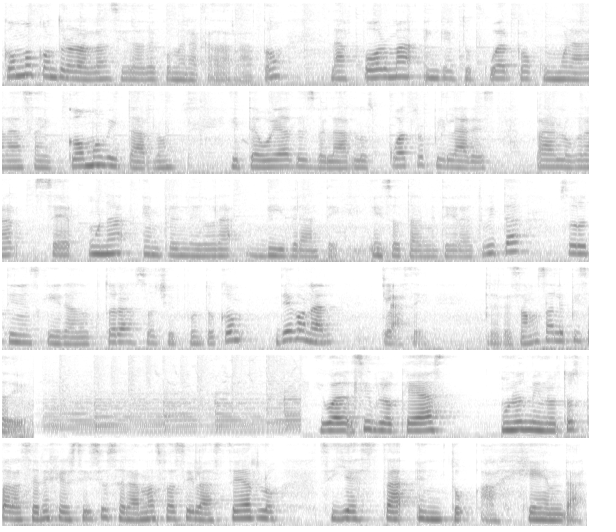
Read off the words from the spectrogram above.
Cómo controlar la ansiedad de comer a cada rato, la forma en que tu cuerpo acumula grasa y cómo evitarlo. Y te voy a desvelar los cuatro pilares para lograr ser una emprendedora vibrante. Es totalmente gratuita, solo tienes que ir a doctorasochi.com diagonal clase. Regresamos al episodio. Igual si bloqueas unos minutos para hacer ejercicio será más fácil hacerlo si ya está en tu agenda.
